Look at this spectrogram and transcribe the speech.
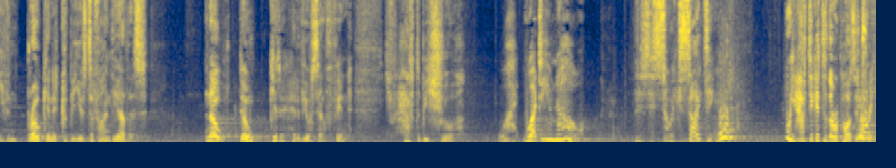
Even broken, it could be used to find the others. No, don't get ahead of yourself, Finn. You have to be sure. What? What do you know? This is so exciting. We have to get to the repository.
